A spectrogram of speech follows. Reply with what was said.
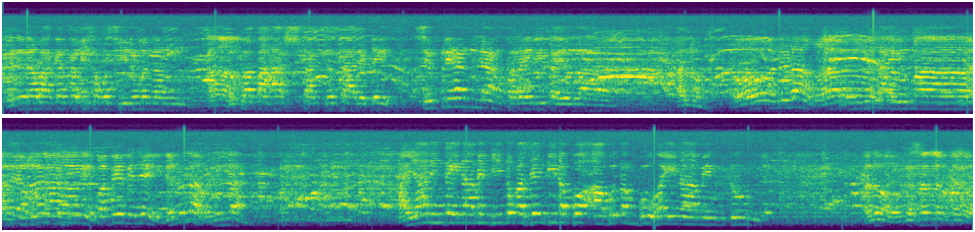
Nananawagan kami sa kung sino man ang Ah. magpapa-hashtag sa Saturday. Simplihan lang para hindi tayo ma... Ano? Oo, ano lang. ah, Hindi tayo ma-sabotage. Pabibigay, ganun lang. Ganun lang. Ayan, hintayin namin dito kasi hindi na po aabot ang buhay namin dun. Ano, kasal lang kayo.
